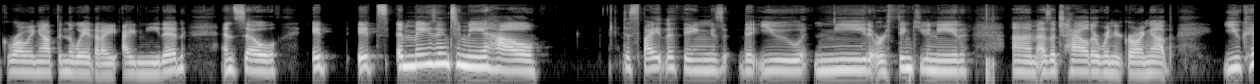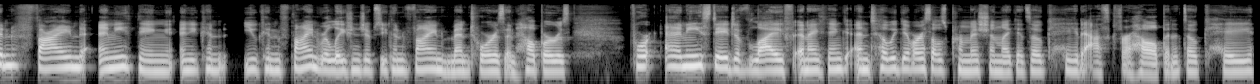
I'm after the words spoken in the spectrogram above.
growing up in the way that I, I needed. And so it it's amazing to me how despite the things that you need or think you need um, as a child or when you're growing up you can find anything and you can you can find relationships you can find mentors and helpers for any stage of life. And i think until we give ourselves permission like it's okay to ask for help and it's okay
